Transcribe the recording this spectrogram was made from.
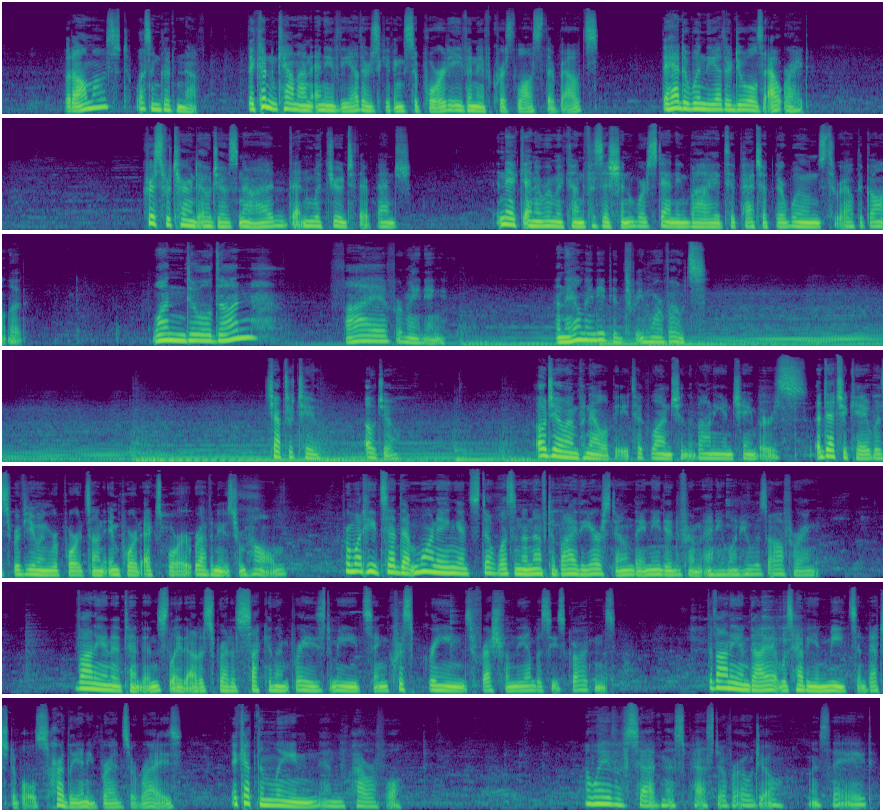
But almost wasn't good enough. They couldn't count on any of the others giving support, even if Chris lost their bouts. They had to win the other duels outright. Chris returned Ojo's nod, then withdrew to their bench. Nick and a Rumikan physician were standing by to patch up their wounds throughout the gauntlet. One duel done, five remaining. And they only needed three more votes. Chapter 2 Ojo. Ojo and Penelope took lunch in the Vanian chambers. Adechike was reviewing reports on import export revenues from home. From what he'd said that morning, it still wasn't enough to buy the airstone they needed from anyone who was offering. Vanian attendants laid out a spread of succulent braised meats and crisp greens fresh from the embassy's gardens. The Vanian diet was heavy in meats and vegetables, hardly any breads or rice. It kept them lean and powerful. A wave of sadness passed over Ojo as they ate.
